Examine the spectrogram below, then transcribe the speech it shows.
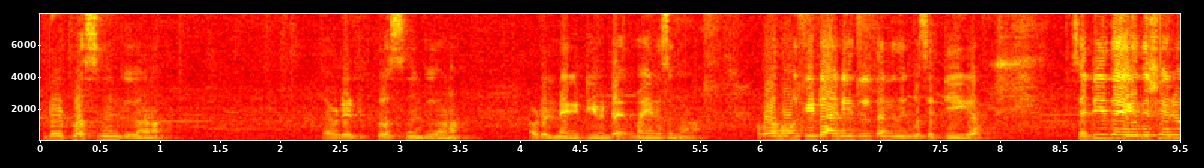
ഇവിടെ ഒരു പ്ലസ് നിങ്ങൾക്ക് കാണാം. എവിടെ ഒരു പ്ലസ് നിങ്ങൾക്ക് കാണാം. അവിടെ ഒരു നെഗറ്റീവിന്റെ മൈനസും കാണാം. അപ്പോൾ നോക്കിയിട്ട് ആ രീതിയിൽ തന്നെ നിങ്ങൾ സെറ്റ് ചെയ്യുക. സെറ്റ് ചെയ്ത് ഏകദേശം ഒരു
